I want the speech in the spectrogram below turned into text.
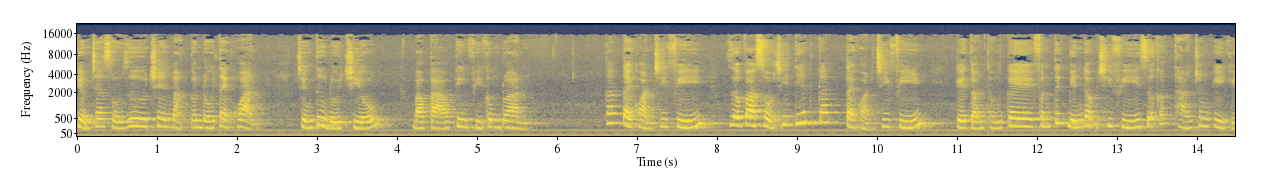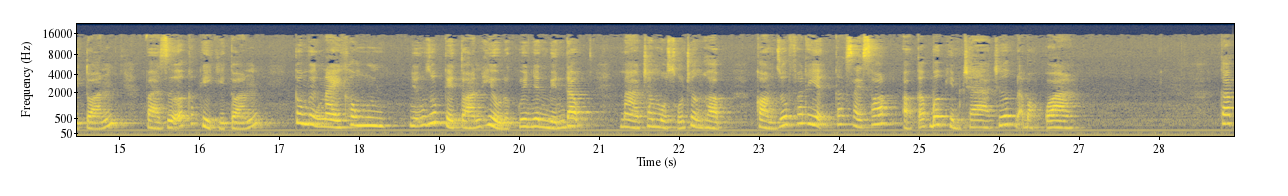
kiểm tra số dư trên bảng cân đối tài khoản, chứng từ đối chiếu, báo cáo kinh phí công đoàn. Các tài khoản chi phí. Dựa vào sổ chi tiết các tài khoản chi phí, kế toán thống kê phân tích biến động chi phí giữa các tháng trong kỳ kế toán và giữa các kỳ kế toán. Công việc này không những giúp kế toán hiểu được nguyên nhân biến động mà trong một số trường hợp còn giúp phát hiện các sai sót ở các bước kiểm tra trước đã bỏ qua. Các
